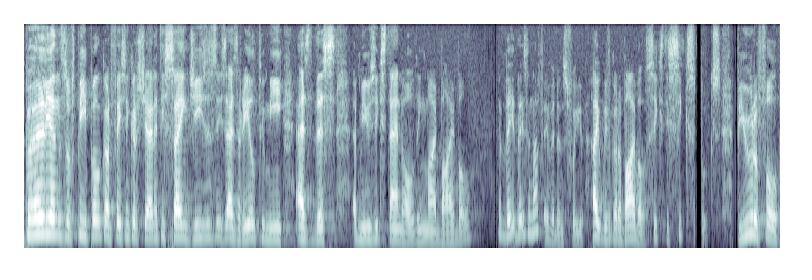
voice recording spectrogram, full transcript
billions of people confessing Christianity, saying Jesus is as real to me as this music stand holding my Bible. There's enough evidence for you. Hey, we've got a Bible, 66 books. Beautiful,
